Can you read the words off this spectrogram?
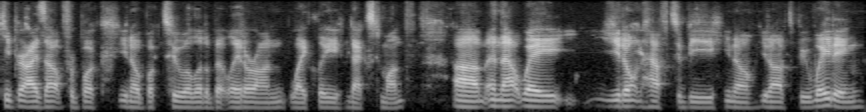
keep your eyes out for book, you know, book two a little bit later on, likely next month. Um, and that way you don't have to be, you know, you don't have to be waiting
